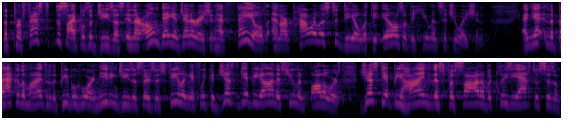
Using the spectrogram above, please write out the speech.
the professed disciples of Jesus in their own day and generation, have failed and are powerless to deal with the ills of the human situation. And yet, in the back of the minds of the people who are needing Jesus, there's this feeling if we could just get beyond as human followers, just get behind this facade of ecclesiasticism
